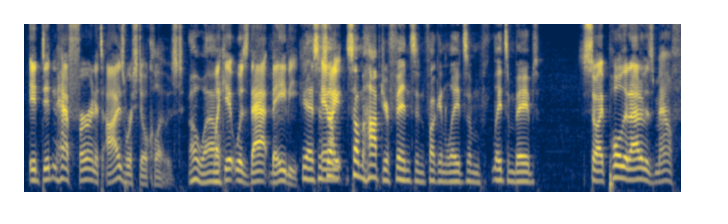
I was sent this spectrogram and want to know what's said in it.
it didn't have fur, and its eyes were still closed. Oh, wow. Like it was that baby. yeah so And some I- some hopped your fence and fucking laid some laid some babes So I pulled it out of his mouth.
